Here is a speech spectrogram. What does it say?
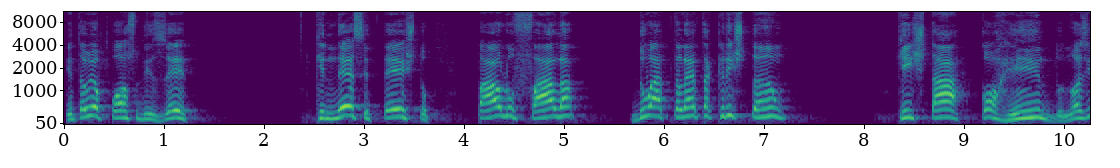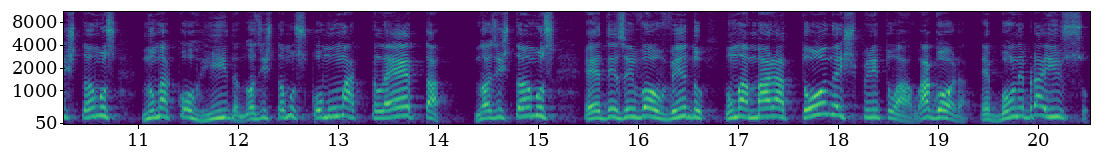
Então eu posso dizer que nesse texto, Paulo fala do atleta cristão que está correndo, nós estamos numa corrida, nós estamos como um atleta nós estamos é, desenvolvendo uma maratona espiritual. Agora, é bom lembrar isso,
